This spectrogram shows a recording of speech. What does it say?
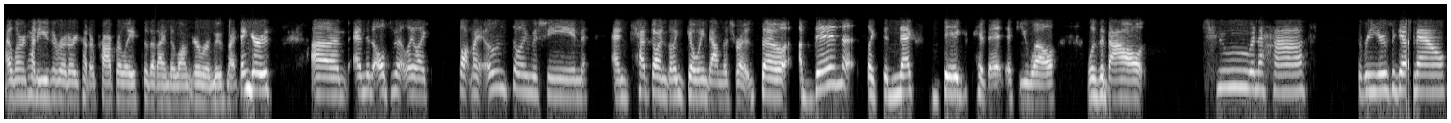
I learned how to use a rotary cutter properly so that I no longer remove my fingers. Um, and then ultimately like bought my own sewing machine and kept on like going down this road. So uh, then like the next big pivot, if you will, was about two and a half, three years ago now.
